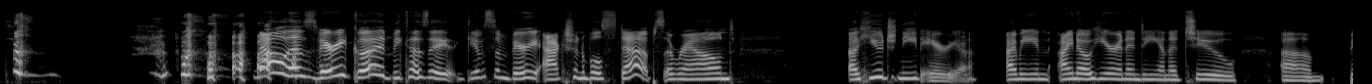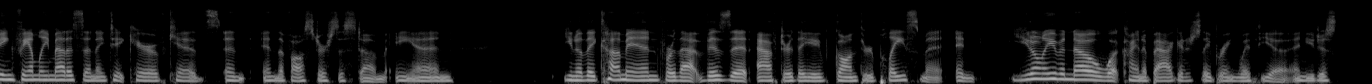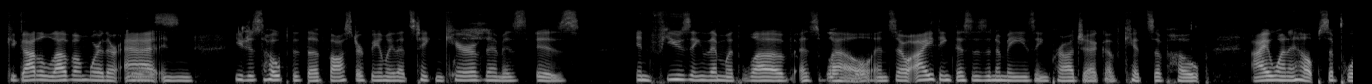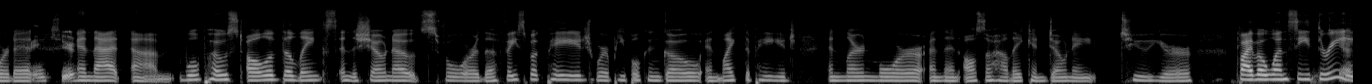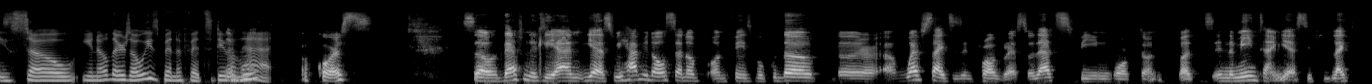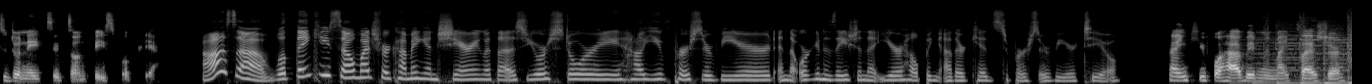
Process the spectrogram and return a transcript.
no, that's very good because it gives some very actionable steps around a huge need area. I mean, I know here in Indiana too, um, being family medicine, I take care of kids in in the foster system, and you know they come in for that visit after they've gone through placement, and you don't even know what kind of baggage they bring with you and you just you got to love them where they're at Yes. and you just hope that the foster family that's taking care of them is is infusing them with love as well Mhm. and so i think this is an amazing project of kits of hope i want to help support it Thank you. and that um, we'll post all of the links in the show notes for the Facebook page where people can go and like the page and learn more, and then also how they can donate to your 501c3. Yes. So, you know, there's always benefits doing Mhm. that. Of course. So definitely, and yes, we have it all set up on Facebook. The the um, website is in progress, so that's being worked on. But in the meantime, yes, if you'd like to donate, it's on Facebook. Yeah. Awesome. Well, thank you so much for coming and sharing with us your story, how you've persevered, and the organization that you're helping other kids to persevere too. Thank you for having me. My pleasure.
